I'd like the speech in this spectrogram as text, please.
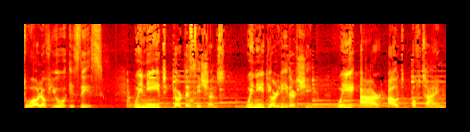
to all of you is this. We need your decisions. We need your leadership. We are out of time.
